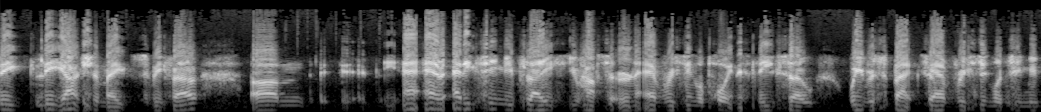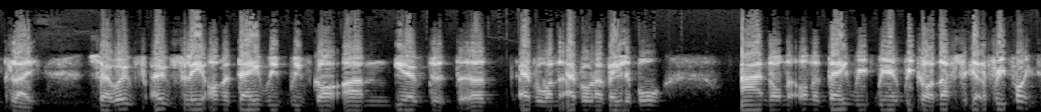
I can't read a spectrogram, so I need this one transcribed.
league, league action, mate. To be fair, um, any team you play, you have to earn every single point in this league. So we respect every single team we play. So hopefully, on the day we, have got um, you know the, the, everyone everyone available, and on on the day we we, we got enough to get the three points.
